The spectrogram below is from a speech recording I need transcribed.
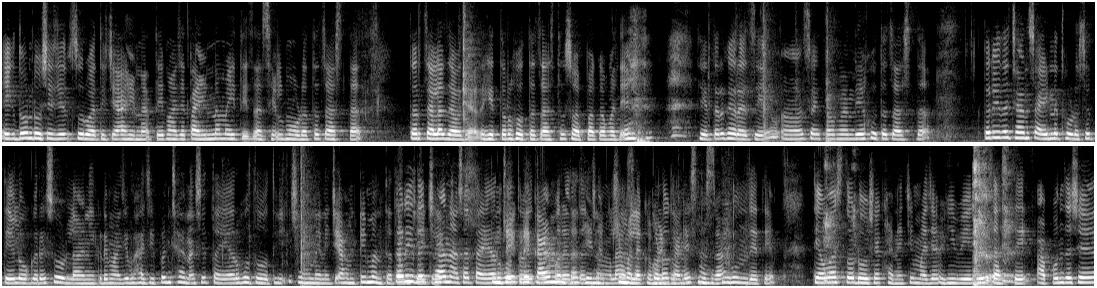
एक दोन डोसे जे सुरुवातीचे आहे ना ते माझ्या ताईंना माहितीच असेल मोडतच असतात. तर चला जाऊ द्या हे तर होतच असतं स्वयंपाकामध्ये. हे तर खरंच आहे. स्वयंपाकामध्ये होतच असतं. तर इथं छान साईडने थोडंसं तेल वगैरे सोडलं आणि इकडे माझी भाजी पण छान अशी तयार होत होती. शेंगदाण्याची आमटी म्हणतात तर इथं. छान असा तयार इकडे काय म्हणतात हे मला कडक आणि सांगा. होऊन देते. तेव्हाच तो डोसा खाण्याची मजा ही वेगळीच असते. आपण जसे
